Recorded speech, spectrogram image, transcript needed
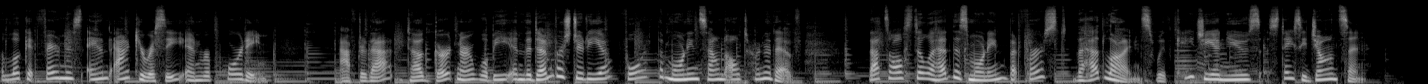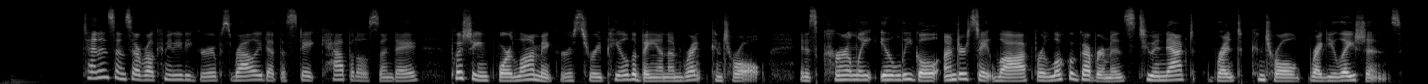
a look at fairness and accuracy in reporting. After that, Doug Gertner will be in the Denver studio for the Morning Sound Alternative. That's all still ahead this morning, but first, the headlines with KGNU's Stacy Johnson. Tenants and several community groups rallied at the state capitol Sunday, pushing for lawmakers to repeal the ban on rent control. It is currently illegal under state law for local governments to enact rent control regulations.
